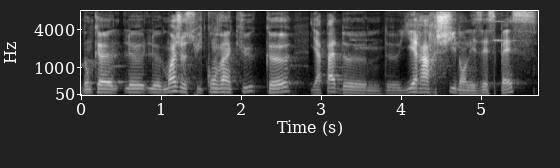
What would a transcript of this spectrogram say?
Donc, euh, moi, je suis convaincu qu'il n'y a pas de, hiérarchie dans les espèces.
